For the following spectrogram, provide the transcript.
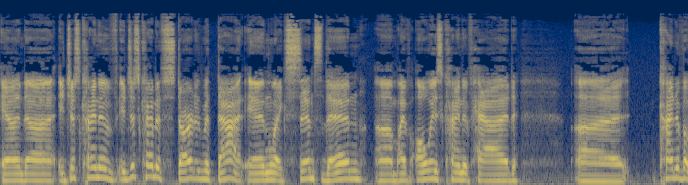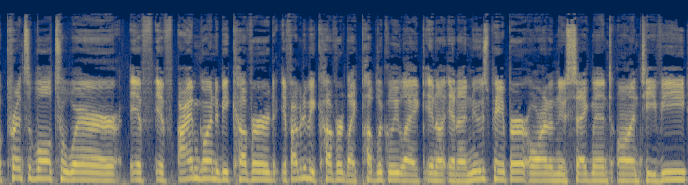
And uh, it just kind of it just kind of started with that and like since then um, i've always kind of had uh, kind of a principle to where if if i'm going to be covered if i'm going to be covered like publicly like in a, in a newspaper or on a new segment on tv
